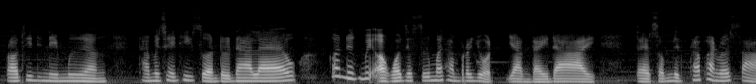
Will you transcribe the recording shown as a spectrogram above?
เพราะที่ดินในเมืองถ้าไม่ใช่ที่สวนหรือนาแล้ว ก็นึกไม่ออกว่าจะซื้อมาทำประโยชน์อย่างใดได้ แต่สมเด็จพระพันวษา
